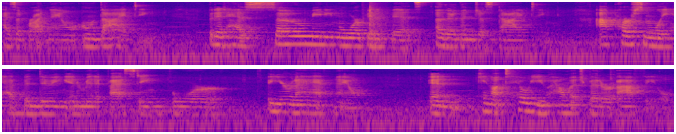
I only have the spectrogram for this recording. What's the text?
as of right now on dieting. But it has so many more benefits other than just dieting. I personally have been doing intermittent fasting for a year and a half now and cannot tell you how much better I feel.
